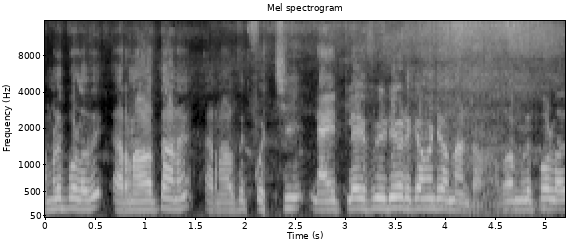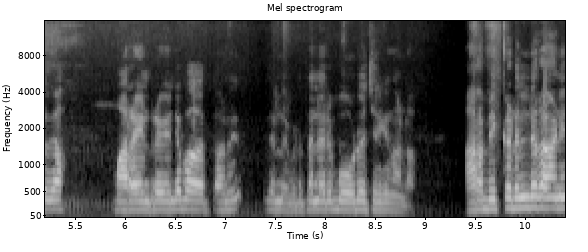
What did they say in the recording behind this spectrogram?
നമ്മളിപ്പോൾ ഉള്ളത് എറണാകുളത്താണ്. എറണാകുളത്ത് കൊച്ചി നൈറ്റ് ലൈഫ് വീഡിയോ എടുക്കാൻ വേണ്ടി വന്നാണ് കേട്ടോ അപ്പോൾ നമ്മളിപ്പോൾ ഉള്ളത് മറൈൻ ഡ്രൈവിന്റെ ഭാഗത്താണ്. ഇതുണ്ട്. ഇവിടെ തന്നെ ഒരു ബോർഡ് വെച്ചിരിക്കുന്നുണ്ടോ അറബിക്കടലിന്റെ റാണി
